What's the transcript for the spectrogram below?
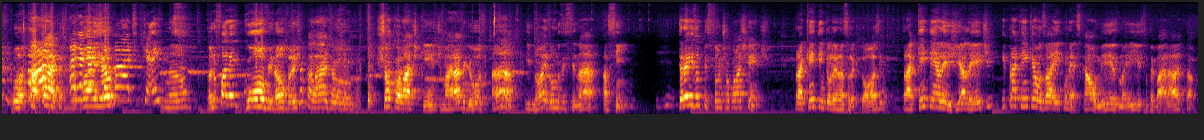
Uai! Uai, eu... Chocolate quente. Não, eu não falei couve, não, eu falei chocolate. eu- Chocolate quente, maravilhoso. Ah, e nós vamos ensinar, assim, três opções de chocolate quente. Pra quem tem intolerância à lactose, pra quem tem alergia a leite e pra quem quer usar aí com Nescau mesmo aí, super barato e tal.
